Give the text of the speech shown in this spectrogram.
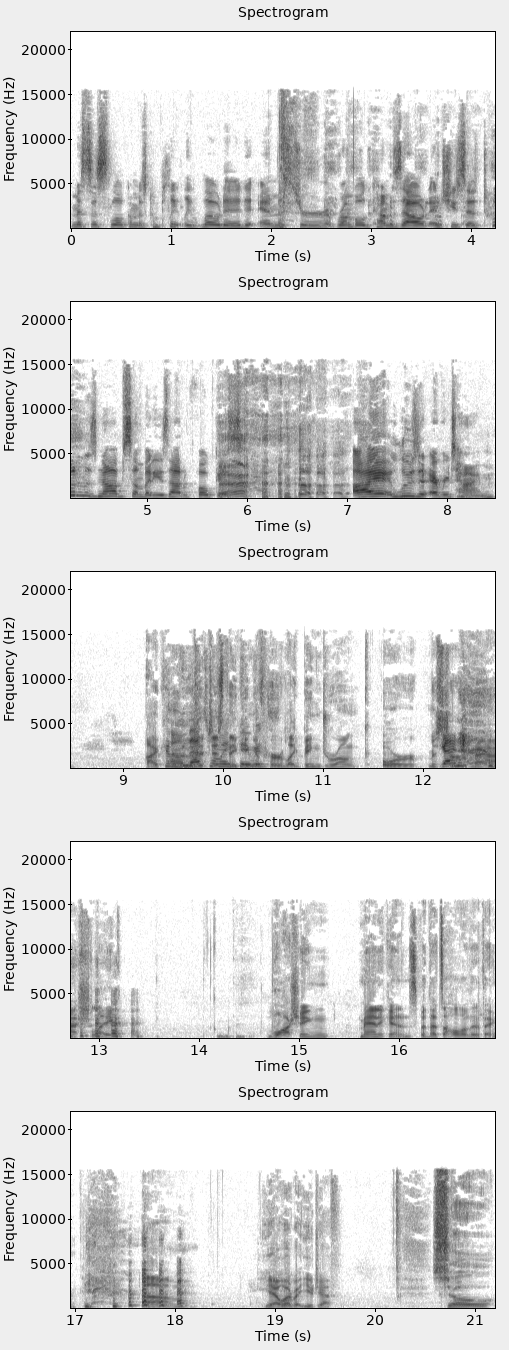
Mrs. Slocum is completely loaded and Mr. Rumbold comes out and she says, Twiddle his knob, somebody is out of focus, I lose it every time. I can Um, lose that's it one just of my thinking of her like being drunk or Mr. Yeah, Mash like washing mannequins, but that's a whole other thing. Um, yeah, what about you, Jeff? So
